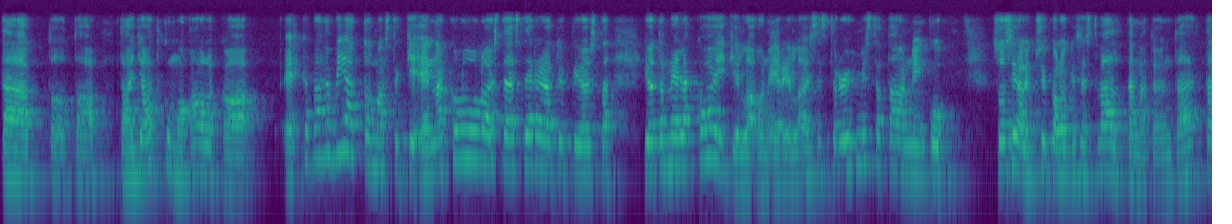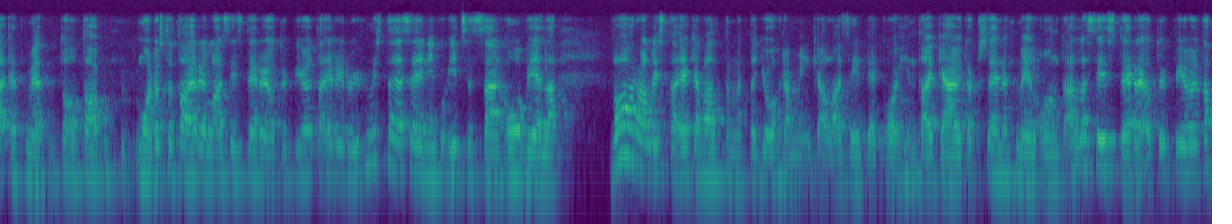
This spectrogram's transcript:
tämä, tota, tämä jatkumo alkaa ehkä vähän viattomastikin ennakkoluuloista ja stereotypioista, joita meillä kaikilla on erilaisista ryhmistä. Tämä on niin kuin sosiaalipsykologisesti välttämätöntä, että, että me tuota, muodostetaan erilaisia stereotypioita eri ryhmistä ja se ei niin kuin itsessään ole vielä vaarallista eikä välttämättä johda minkäänlaisiin tekoihin tai käytökseen, että meillä on tällaisia stereotypioita.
